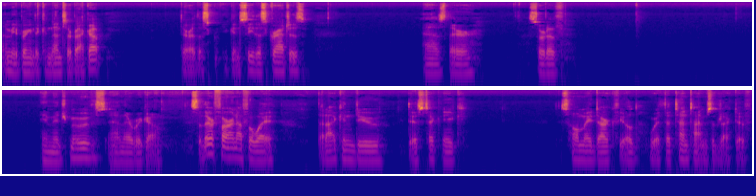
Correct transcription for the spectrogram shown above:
Let me bring the condenser back up. There are the, you can see the scratches as their sort of image moves, and there we go. So they're far enough away that I can do this technique, this homemade dark field, with a 10 times objective.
